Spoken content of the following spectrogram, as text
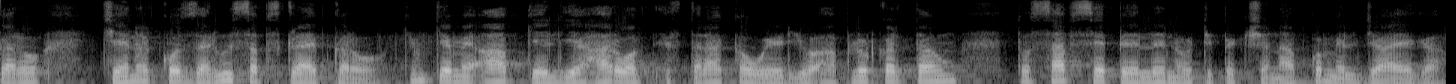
करो। चैनल को ज़रूर सब्सक्राइब करो, क्योंकि मैं आपके लिए हर वक्त इस तरह का वीडियो अपलोड करता हूँ। तो सबसे पहले नोटिफिकेशन आपको मिल जाएगा।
